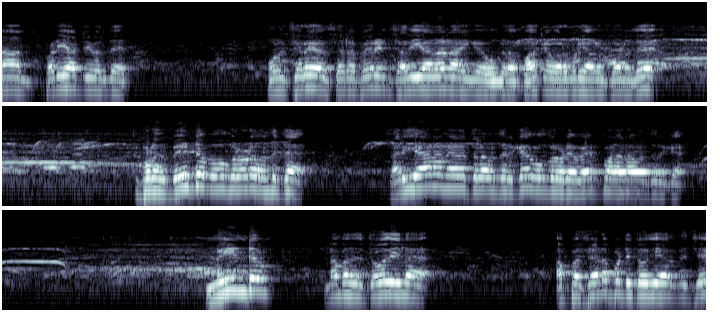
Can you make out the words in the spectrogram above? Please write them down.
நான் பணியாற்றி வந்தேன். உங்களுக்கு சில சில பேரின் சதியால நான் இங்க உங்களை பார்க்க வர முடியாமல் போனது. இப்பொழுது மீண்டும் உங்களோட வந்துட்டேன். சரியான நேரத்தில் வந்திருக்கேன் உங்களுடைய வேட்பாளராக வந்திருக்கேன் மீண்டும் நமது தொகுதியில் அப்ப சேடப்பட்டி தொகுதியா இருந்துச்சு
